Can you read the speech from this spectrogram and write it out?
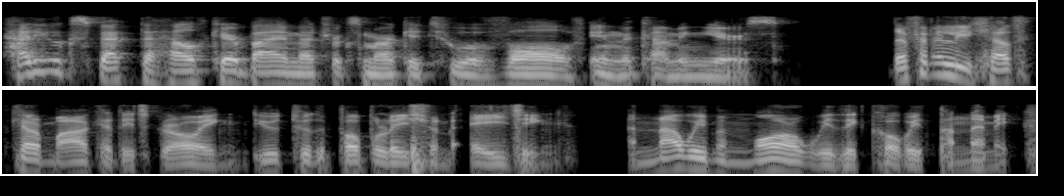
How do you expect the healthcare biometrics market to evolve in the coming years? Definitely healthcare market is growing due to the population aging, and now even more with the COVID pandemic.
